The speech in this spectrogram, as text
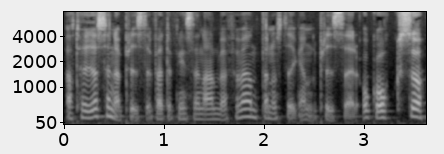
att höja sina priser för att det finns en allmän förväntan om stigande priser. Och också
